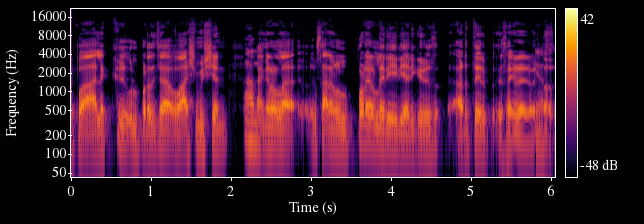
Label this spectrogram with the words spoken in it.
ഇപ്പൊ അലക്ക് ഉൾപ്പെടെ വെച്ചാൽ വാഷിംഗ് മെഷീൻ അങ്ങനെയുള്ള സാധനങ്ങൾ ഉൾപ്പെടെയുള്ള ഒരു ഏരിയ ആയിരിക്കും ഒരു അടുത്ത ഒരു സൈഡായിട്ട് വരുന്നത്.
